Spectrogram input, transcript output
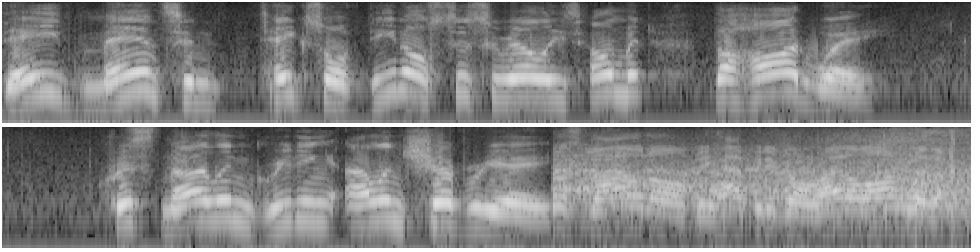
Dave Manson takes off Dino Ciccarelli's helmet the hard way. Chris Nilan greeting Alan Chevrier. Chris Nilan will be happy to go right along with him.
